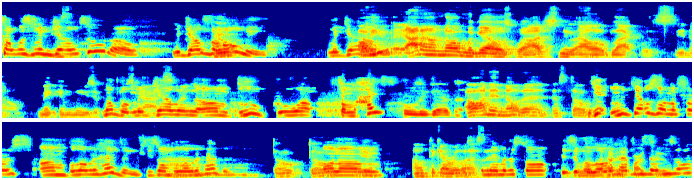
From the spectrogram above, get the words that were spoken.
So was Miguel too though. Miguel's the Who? homie. Miguel. Oh, he, I don't know Miguel as well. I just knew Aloe Blacc was, you know, making music. no, with but those guys. Miguel and um Blu grew up from high school together. Oh, I didn't know that. That's dope. Yeah, Miguel's on the first um Below the Heavens. He's on Below the Heavens. Ah, Dope, dope. On um Yeah. I don't think I what's realized the name of the song? Is it Below Below, the the Heavens Heavens that he's on?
